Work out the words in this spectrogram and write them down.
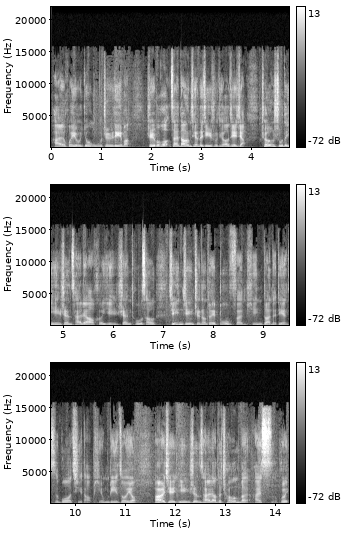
还会有用武之地吗？只不过在当前的技术条件下，成熟的隐身材料和隐身涂层仅仅只能对部分频段的电磁波起到屏蔽作用，而且隐身材料的成本还死贵，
